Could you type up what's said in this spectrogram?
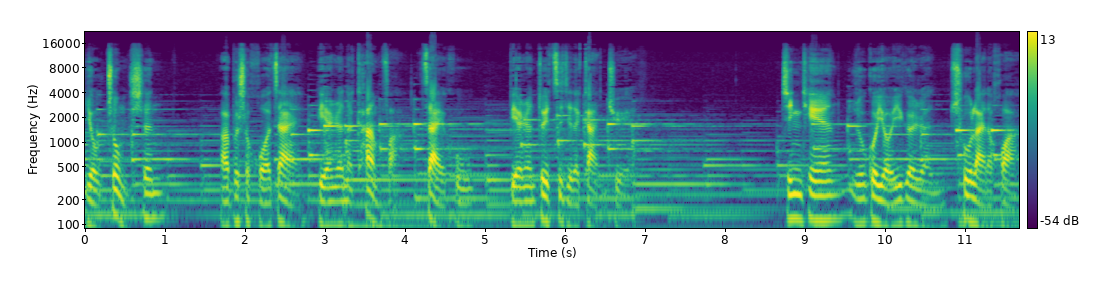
有众生，而不是活在别人的看法，在乎别人对自己的感觉。今天如果有一个人出来的话，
